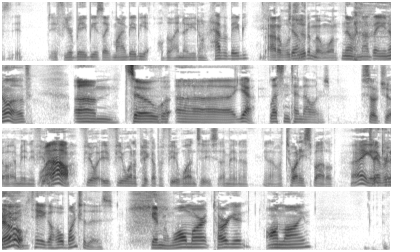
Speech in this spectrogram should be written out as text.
if your baby is like my baby, although I know you don't have a baby, not a legitimate Joe? one. No, not that you know of. Um, so uh, yeah, less than ten dollars. So Joe, I mean, if you wow. want, if you if you want to pick up a few onesies, I mean, a you know a twenty spot. Will well, you never know. You take a whole bunch of those. Get them in Walmart, Target, online.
